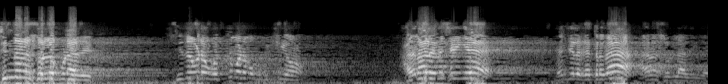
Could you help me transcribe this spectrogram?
சின்னதை சொல்லக்கூடாது. இதை விட ஒத்துமை நமக்கு முக்கியம். அதனால என்ன செய்யுங்க? நெஞ்சில கட்டுறதா? அதெல்லாம் சொல்லாதீங்க.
